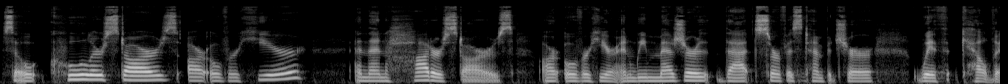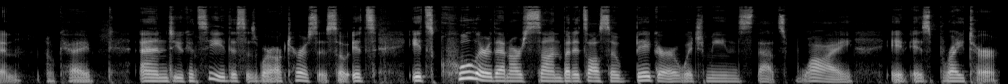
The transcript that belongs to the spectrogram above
So cooler stars are over here, and then hotter stars are over here. And we measure that surface temperature with Kelvin okay? And you can see this is where Arcturus is. So it's it's cooler than our sun, but it's also bigger, which means that's why it is brighter.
